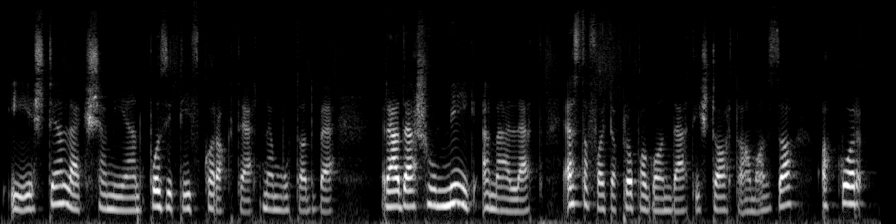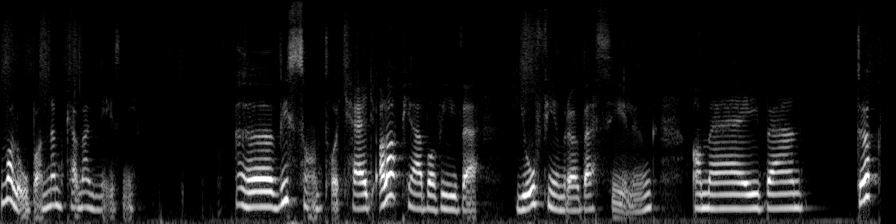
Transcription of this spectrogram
és tényleg semmilyen pozitív karaktert nem mutat be, ráadásul még emellett ezt a fajta propagandát is tartalmazza, akkor valóban nem kell megnézni. Viszont, hogyha egy alapjába véve jó filmről beszélünk, amelyben tök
